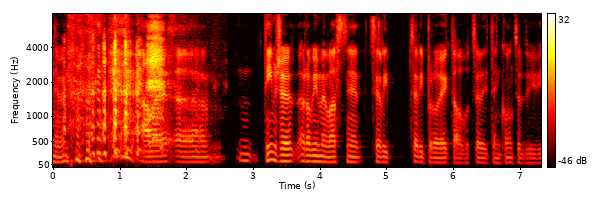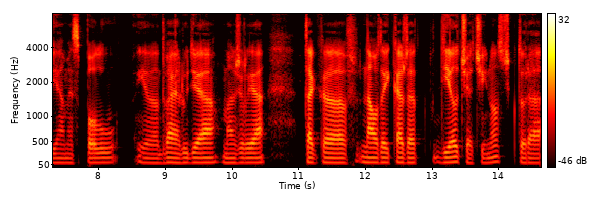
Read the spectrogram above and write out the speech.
neviem. Ale uh, tým, že robíme vlastne celý, celý projekt alebo celý ten koncept vyvíjame spolu, dvaja ľudia, manželia, tak uh, naozaj každá dielčia činnosť, ktorá,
